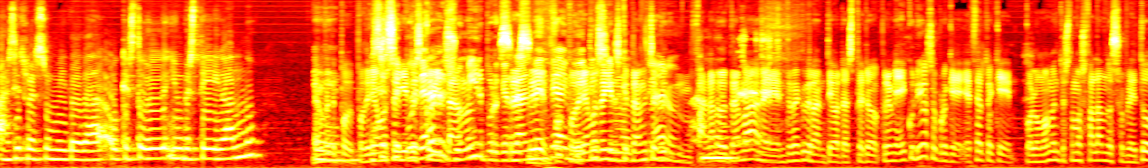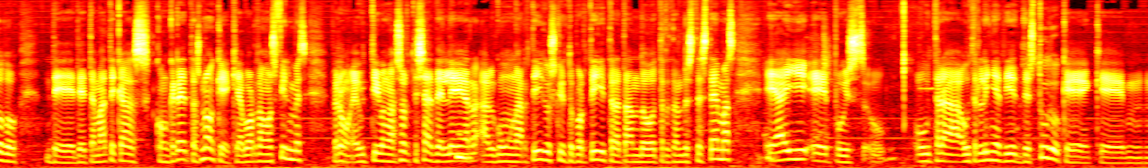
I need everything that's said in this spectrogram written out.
así resumido da, o que estou investigando. Eh, hombre, podríamos se seguir se resumir porque sí, realmente sí, hay podríamos seguir escritando claro. falar do tema eh, entendo que durante horas, pero pero é curioso porque é certo que polo momento estamos falando sobre todo de, de temáticas concretas, no, que, que abordan os filmes, pero bueno, eu tive a sorte xa de ler mm. algún artigo escrito por ti tratando tratando estes temas. E hai eh, pois outra outra liña de, de estudo que que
